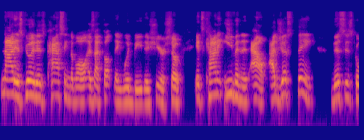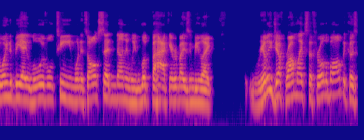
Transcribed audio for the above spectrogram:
not as good as passing the ball as I thought they would be this year. So it's kind of even it out. I just think this is going to be a Louisville team when it's all said and done and we look back, everybody's going to be like, really? Jeff Brohm likes to throw the ball because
